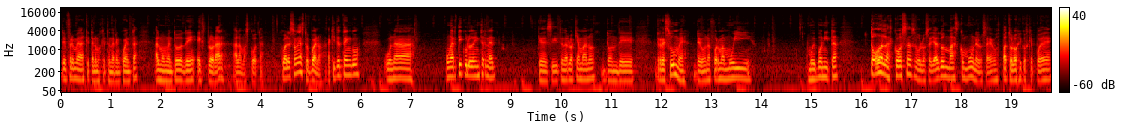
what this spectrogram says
de enfermedad que tenemos que tener en cuenta al momento de explorar a la mascota. ¿Cuáles son estos? Bueno, aquí te tengo una, un artículo de internet que decidí tenerlo aquí a mano donde resume de una forma muy, muy bonita todas las cosas o los hallazgos más comunes, los hallazgos patológicos que puede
